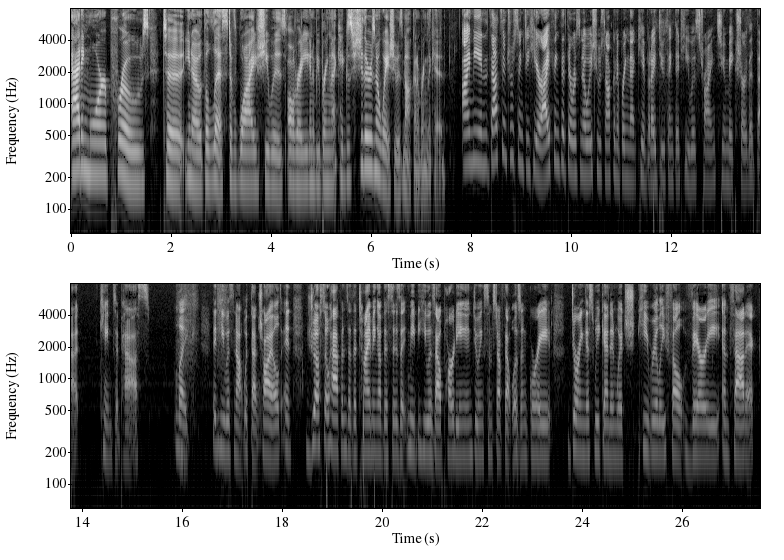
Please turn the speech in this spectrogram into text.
adding more pros to you know the list of why she was already going to be bringing that kid because there was no way she was not going to bring the kid I mean, that's interesting to hear. I think that there was no way she was not going to bring that kid, but I do think that he was trying to make sure that that came to pass. Like, that he was not with that child. And just so happens that the timing of this is that maybe he was out partying and doing some stuff that wasn't great during this weekend, in which he really felt very emphatic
